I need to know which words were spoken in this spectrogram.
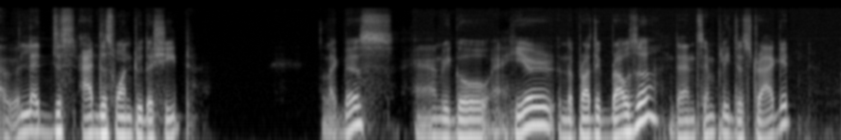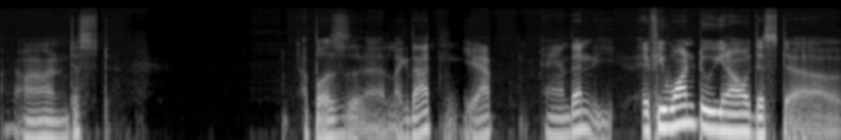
uh, let's just add this one to the sheet like this and we go here in the project browser then simply just drag it and just oppose uh, like that yep and then if you want to you know just uh,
